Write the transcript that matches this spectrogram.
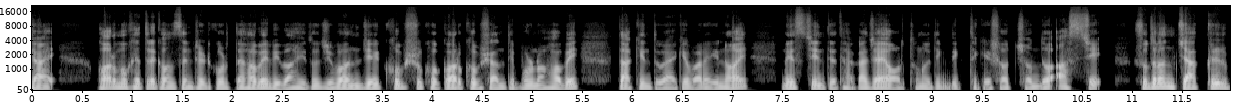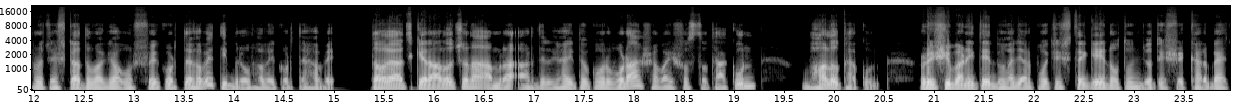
যায়। কর্মক্ষেত্রে কনসেন্ট্রেট করতে হবে। বিবাহিত জীবন যে খুব সুখকর, খুব শান্তিপূর্ণ হবে, তা কিন্তু একেবারেই নয়। নিশ্চিন্তে থাকা যায়, অর্থনৈতিক দিক থেকে স্বচ্ছন্দ আসছে। সুতরাং চাকরির প্রচেষ্টা তোমাকে অবশ্যই করতে হবে, তীব্রভাবে করতে হবে। তাহলে আজকের আলোচনা আমরা আর দীর্ঘায়িত করব না। সবাই সুস্থ থাকুন, ভালো থাকুন। ঋষিবাণীতে দু হাজার পঁচিশ থেকে নতুন জ্যোতিষ শিক্ষার ব্যাচ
